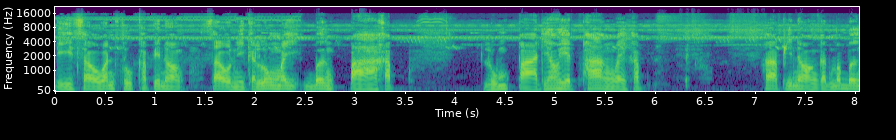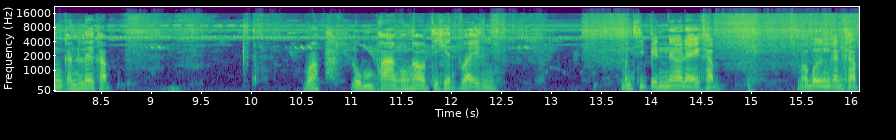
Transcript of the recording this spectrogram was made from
ดีเสาวันศุกร์ครับพี่น้องเสานี้ก็ลงไมาเบิ่งป่าครับ หลุมป่าที่เขาเฮ็ดพางไว้ครับพาพี่น้องกันมาเบิ่งกันเลยครับ ว่าหลุมพางของเขาที่เฮ็ดไว้นี่มันสิเป็นแนวใดครับ มาเบิ่งกันครับ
